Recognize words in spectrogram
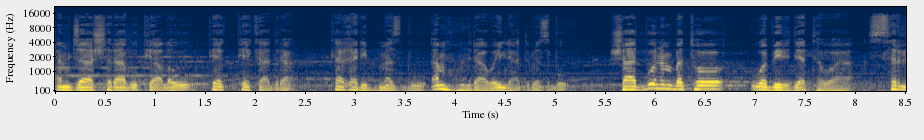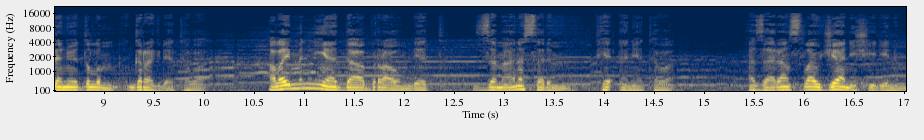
ئەمجا شەراب و پیاڵە و پێک پێکادرا. کە غەریب مەست بوو ئەم هۆنراوەی لا دروست بوو، شادبوونم بە تۆ وەبیر دێتەوە، سەر لە نوێ دڵم گڕەگرێتەوە. هەڵەی من نییە دابڕاوم لێت، زەمانە سەرم پێ ئەنێتەوە. هەزاران سڵاو گیانی شیرینم.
